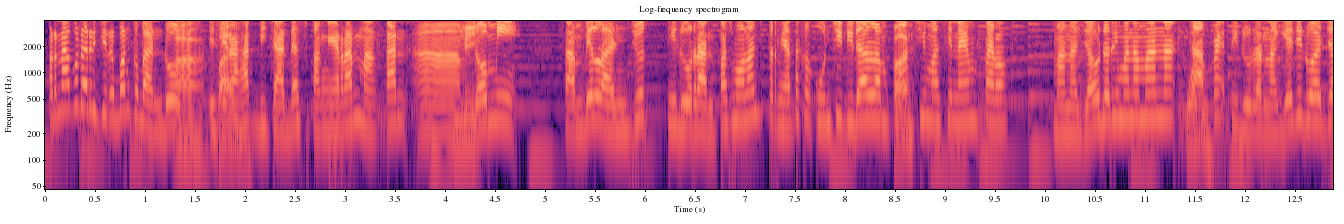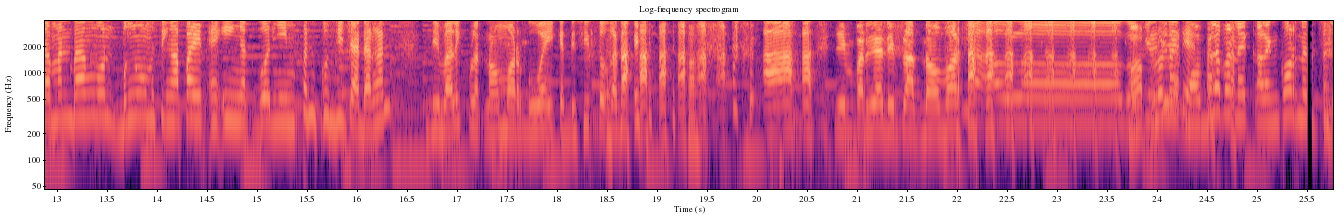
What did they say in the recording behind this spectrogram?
Pernah aku dari Cirebon ke Bandung, Ah, istirahat di Cadas Pangeran makan em, Mie. domi sambil lanjut tiduran. Pas mau lanjut ternyata kekunci di dalam, Hah? kunci masih nempel. Mana jauh dari mana-mana, capek tiduran lagi aja dua jaman bangun, bengong mesti ngapain? Eh inget gue nyimpen kunci cadangan di balik plat nomor gue ikat di situ katanya. ah, nyimpannya di plat nomor. ya Allah, Maaf lu naik dia. mobil apa naik kaleng kornet sih?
